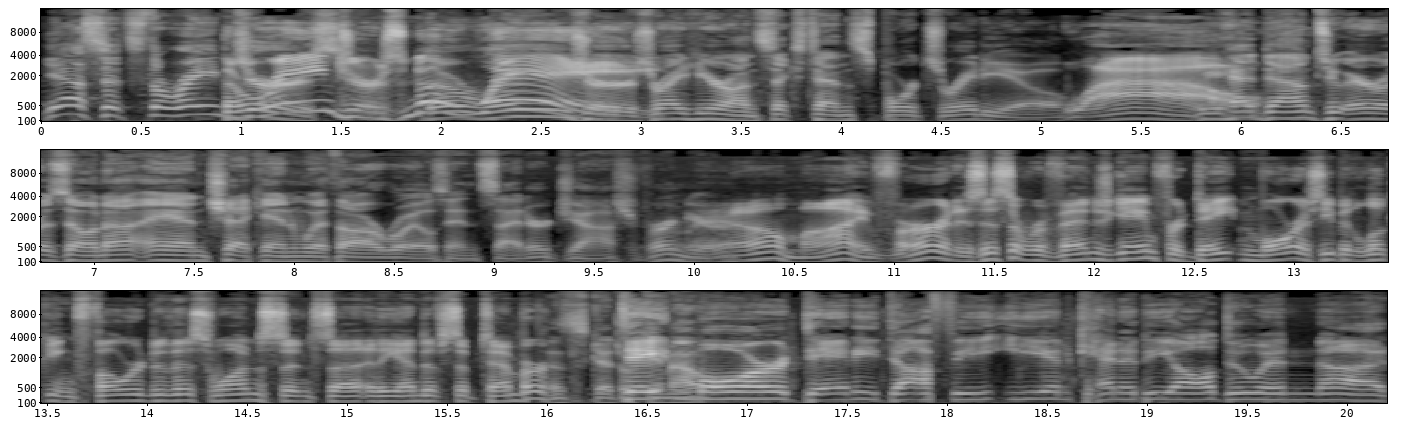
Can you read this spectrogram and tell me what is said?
Yes, it's the Rangers. The Rangers, no the way. Rangers, right here on 610 Sports Radio. Wow. We head down to Arizona and check in with our Royals insider, Josh Vernier. Oh my, Vern! Is this a revenge game for Dayton Moore? Has he been looking forward to this one since uh, the end of September? The schedule came Dayton out. Moore, Danny Duffy, Ian Kennedy, all doing uh,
